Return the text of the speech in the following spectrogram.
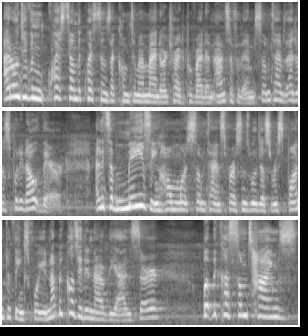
I don't even question the questions that come to my mind or try to provide an answer for them. Sometimes I just put it out there. And it's amazing how much sometimes persons will just respond to things for you, not because you didn't have the answer, but because sometimes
